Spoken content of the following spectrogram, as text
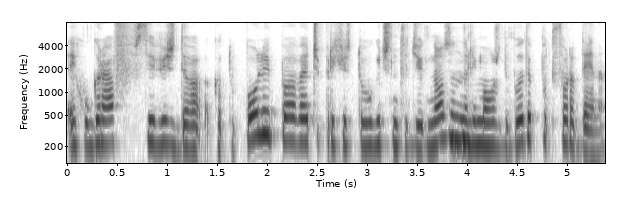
ехограф се вижда като полип, вече при хистологичната диагноза нали, може да бъде потвърдена.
